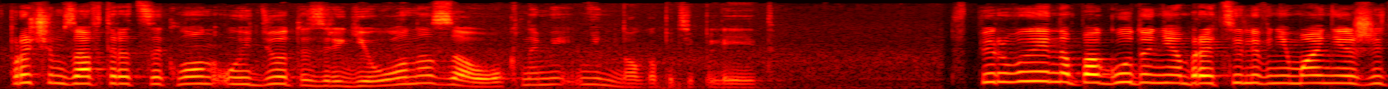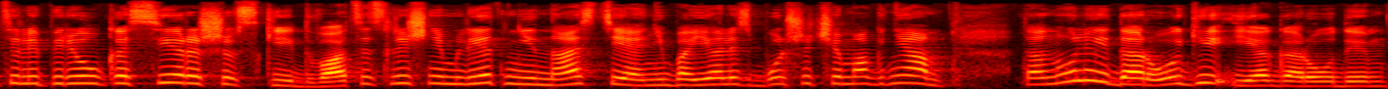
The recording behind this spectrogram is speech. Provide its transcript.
Впрочем, завтра циклон уйдет из региона, за окнами немного потеплеет. Впервые на погоду не обратили внимания жители переулка Серышевский. 20 с лишним лет ненастья они боялись больше, чем огня. Тонули и дороги, и огороды.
